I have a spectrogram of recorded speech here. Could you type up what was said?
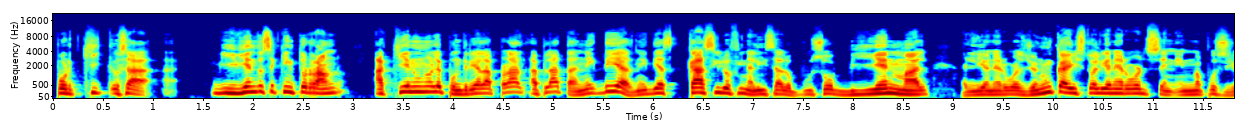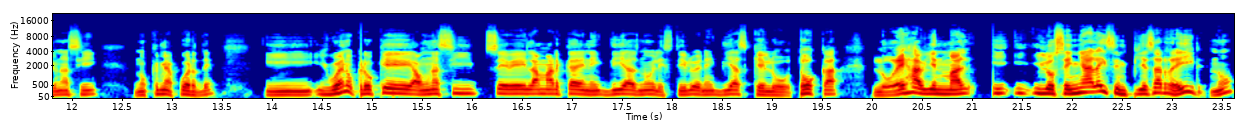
por, o sea, viviendo ese quinto round, ¿a quién uno le pondría la plata? Nate Díaz. Nate Díaz casi lo finaliza, lo puso bien mal. Leon Edwards. Yo nunca he visto a Leon Edwards en, una posición así, no que me acuerde. Y, bueno, creo que aún así se ve la marca de Nate Díaz, ¿no? El estilo de Nate Díaz que lo toca, lo deja bien mal y, lo señala y se empieza a reír, ¿no?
